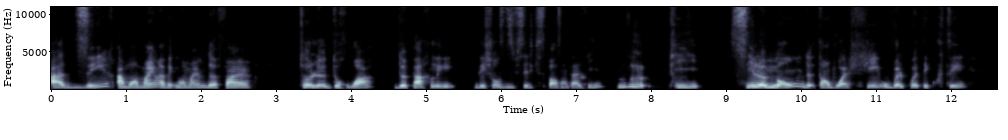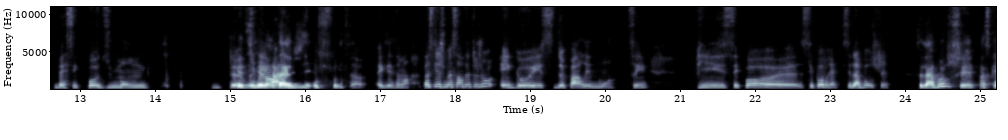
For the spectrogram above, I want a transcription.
à dire à moi-même, avec moi-même, de faire tu as le droit de parler des choses difficiles qui se passent dans ta vie. Mmh puis si le monde t'envoie chier ou veulent pas t'écouter, ben c'est pas du monde que tu veux dans ta vie. ça, exactement. Parce que je me sentais toujours égoïste de parler de moi, tu sais. Puis c'est pas, euh, c'est pas vrai, c'est de la bullshit. C'est de la bullshit parce que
